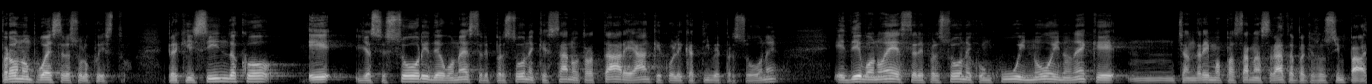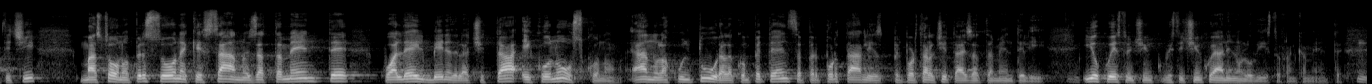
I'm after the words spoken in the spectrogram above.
Però non può essere solo questo, perché il sindaco e gli assessori devono essere persone che sanno trattare anche con le cattive persone, e devono essere persone con cui noi non è che mh, mm, ci andremo a passare una serata perché sono simpatici, ma sono persone che sanno esattamente qual è il bene della città e conoscono, hanno la cultura, la competenza per, portarli, per portare la città esattamente lì. Io questo in cinque, questi cinque anni non l'ho visto, francamente. Mm.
